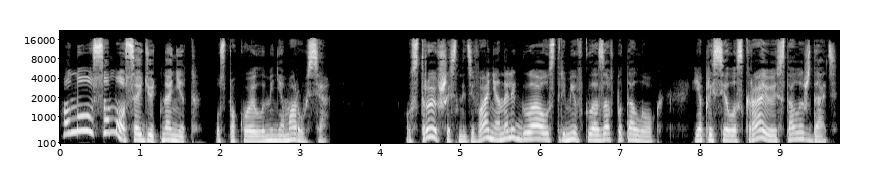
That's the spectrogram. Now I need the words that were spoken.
Оно само сойдет на нет, успокоила меня Маруся. Устроившись на диване, она легла, устремив глаза в потолок. Я присела с краю и стала ждать.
